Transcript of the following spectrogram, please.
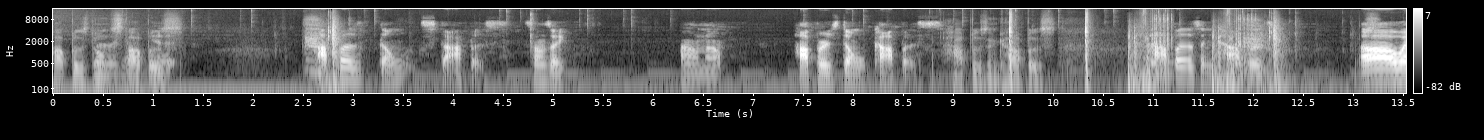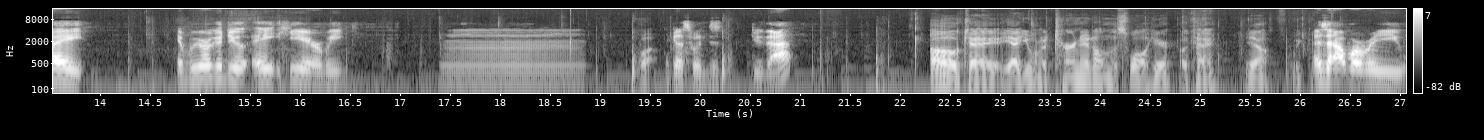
Hoppas don't stop us. Hoppers don't stop us. Sounds like. I don't know. Hoppers don't cop us. Hoppas and coppers. Hoppers and coppers. Oh wait. If we were gonna do eight here, we. Mm, What? I guess we'd just do that. Oh, okay. Yeah, you want to turn it on this wall here? Okay. Yeah. We... Is that where we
